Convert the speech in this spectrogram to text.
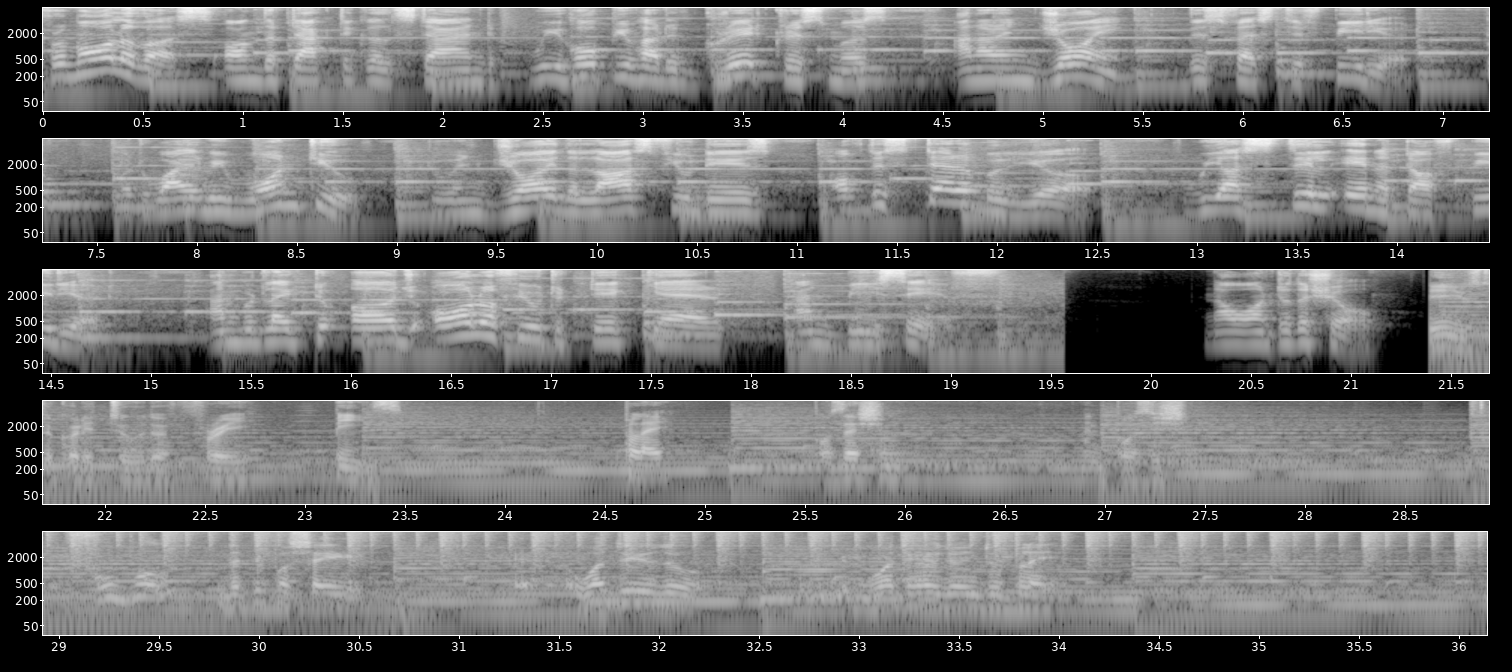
From all of us on the tactical stand, we hope you had a great Christmas and are enjoying this festive period. But while we want you to enjoy the last few days of this terrible year, we are still in a tough period and would like to urge all of you to take care and be safe. Now, on to the show. He used to call it to the three P's play, possession, and position. Football, the people say, "Uh, what do you do? What are you doing to play?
